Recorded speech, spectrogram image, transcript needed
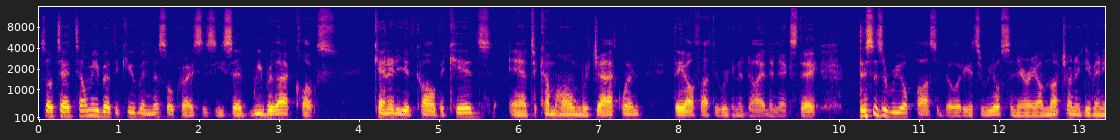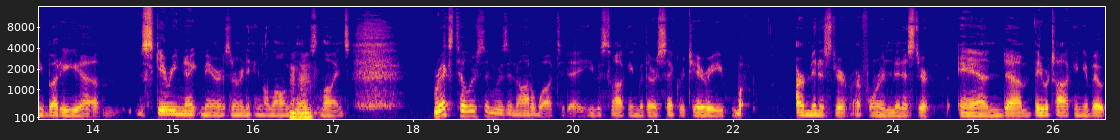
So, Ted, tell me about the Cuban Missile Crisis. He said, We were that close. Kennedy had called the kids and to come home with Jacqueline. They all thought they were going to die the next day this is a real possibility. It's a real scenario. I'm not trying to give anybody um, scary nightmares or anything along mm-hmm. those lines. Rex Tillerson was in Ottawa today. He was talking with our secretary, our minister, our foreign minister, and um, they were talking about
